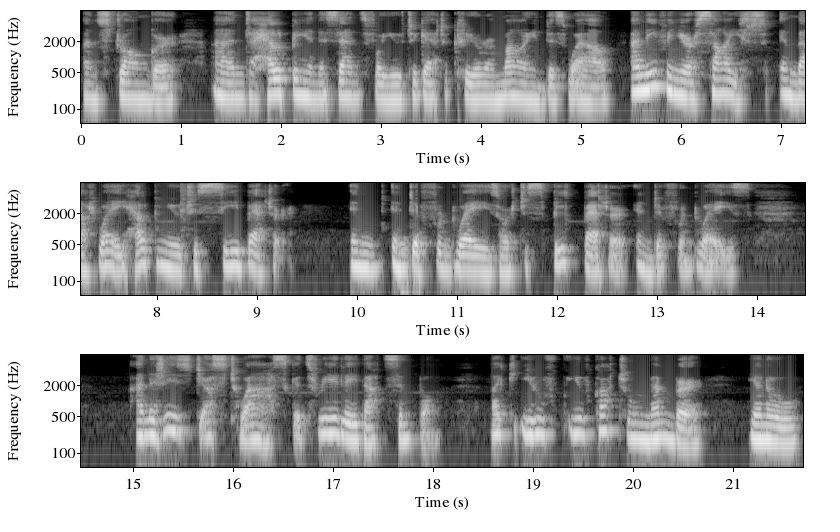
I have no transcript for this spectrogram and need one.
and stronger and helping in a sense for you to get a clearer mind as well. And even your sight in that way, helping you to see better in, in different ways or to speak better in different ways. And it is just to ask. It's really that simple. Like you've you've got to remember, you know,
